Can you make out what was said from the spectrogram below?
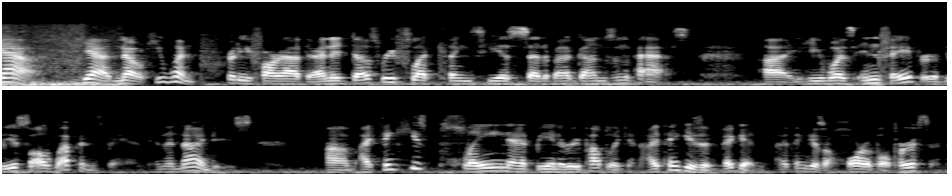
Yeah, yeah, no, he went pretty far out there, and it does reflect things he has said about guns in the past. Uh, he was in favor of the assault weapons ban in the 90s. Um, I think he's playing at being a Republican. I think he's a bigot. I think he's a horrible person.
